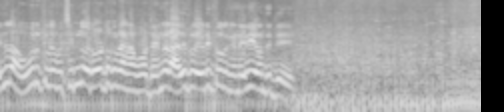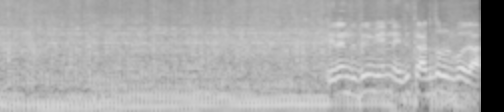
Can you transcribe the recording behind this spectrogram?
என்னடா ஊருக்குள்ள இப்போ சின்ன ரோட்டுக்குள்ள நான் போட்டேன். என்னடா அதுக்குள்ள எடுக்கலுங்க நிறைய வந்துட்டு. இருந்து திரும்பி என்ன இதுக்கு அடுத்த ரோடு போதா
